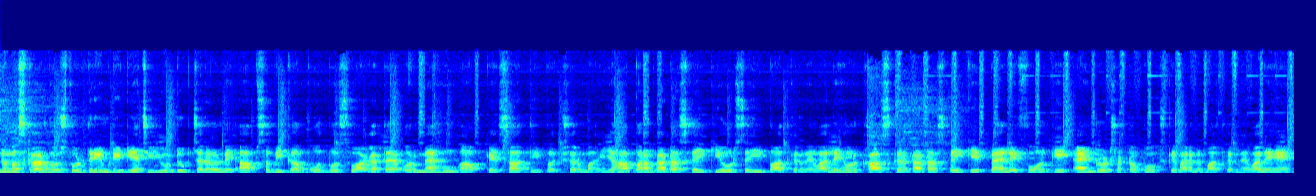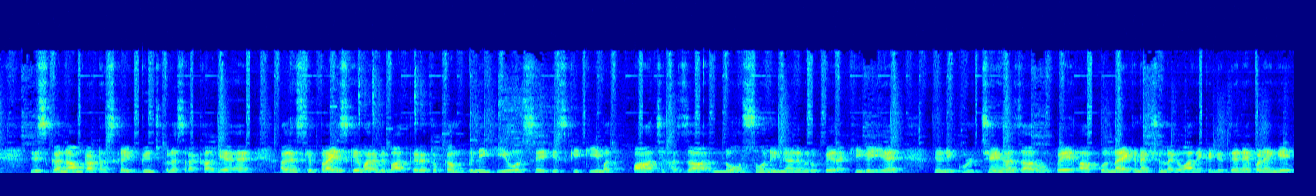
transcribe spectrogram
नमस्कार दोस्तों dream D T H YouTube channel में आप सभी का बहुत बहुत स्वागत है और मैं हूँ आपके साथ दीपक शर्मा। यहाँ पर हम टाटा स्काई की ओर से ही बात करने वाले हैं और खासकर टाटा स्काई के पहले 4K एंड्रॉयड सेटअप बॉक्स के बारे में बात करने वाले हैं, जिसका नाम टाटा स्काई बिंच प्लस रखा गया है। अगर इसके प्राइस के बारे में बात करें तो कंपनी की ओर से इसकी कीमत पाँच रखी गई है, यानी कुल छः हज़ार आपको नए कनेक्शन लगवाने के लिए देने पड़ेंगे।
